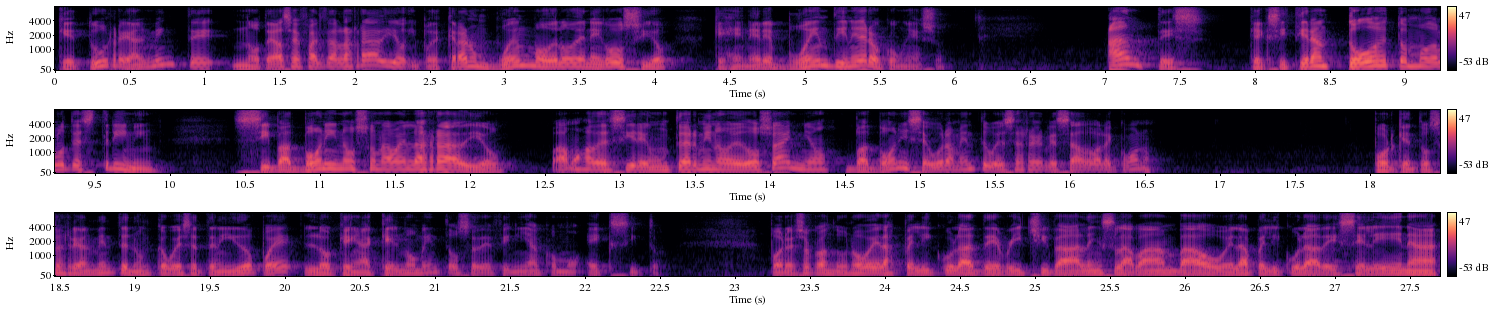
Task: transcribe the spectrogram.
que tú realmente no te hace falta la radio y puedes crear un buen modelo de negocio que genere buen dinero con eso. Antes que existieran todos estos modelos de streaming, si Bad Bunny no sonaba en la radio, vamos a decir en un término de dos años, Bad Bunny seguramente hubiese regresado al Econo. Porque entonces realmente nunca hubiese tenido pues lo que en aquel momento se definía como éxito. Por eso cuando uno ve las películas de Richie Valens, La Bamba, o ve la película de Selena,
